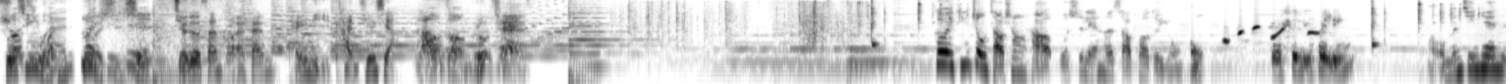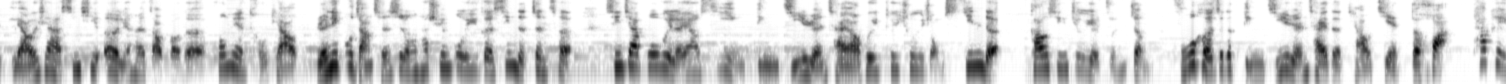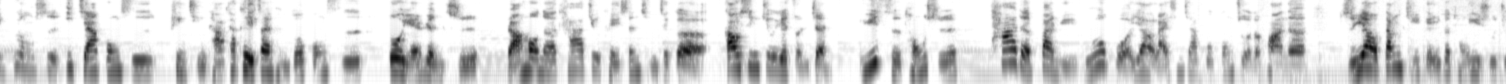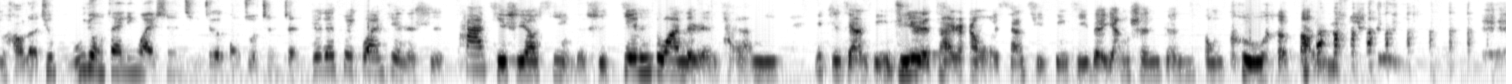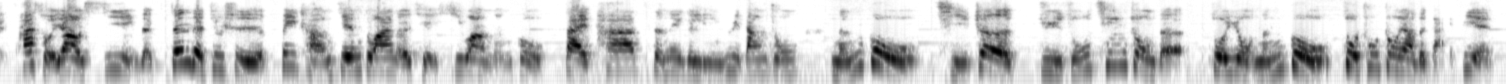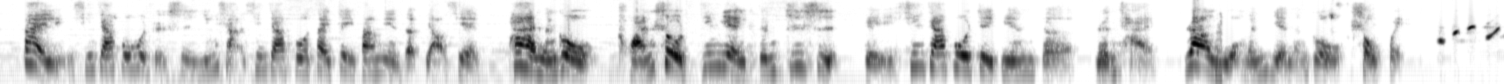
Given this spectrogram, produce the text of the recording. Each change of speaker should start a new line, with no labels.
说新闻，论时事，
九六三好 FM 陪你看天下。
老总 Group Chat，
各位听众早上好，我是联合早报的永红，
我是李慧玲。
好，我们今天聊一下星期二联合早报的封面头条。人力部长陈世龙他宣布一个新的政策，新加坡为了要吸引顶级人才啊，会推出一种新的高薪就业准证，符合这个顶级人才的条件的话。他可以不用是一家公司聘请他，他可以在很多公司多元任职，然后呢，他就可以申请这个高薪就业准证。与此同时，他的伴侣如果要来新加坡工作的话呢，只要当局给一个同意书就好了，就不用再另外申请这个工作准证。
觉得最关键的是，他其实要吸引的是尖端的人才了。你。一直讲顶级人才，让我想起顶级的扬声跟东哭和暴雨。他所要吸引的，真的就是非常尖端，而且希望能够在他的那个领域当中，能够起着举足轻重的作用，能够做出重要的改变，带领新加坡，或者是影响新加坡在这方面的表现。他还能够。传授经验跟知识给新加坡这边的人才，让我们也能够受惠。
